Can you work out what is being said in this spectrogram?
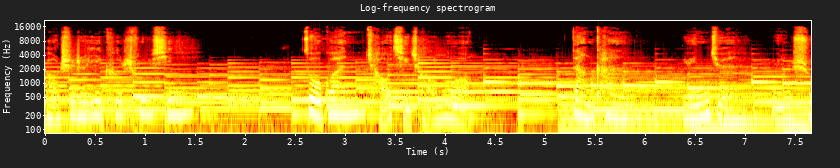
保持着一颗初心。做官潮起潮落，淡看云卷云舒。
